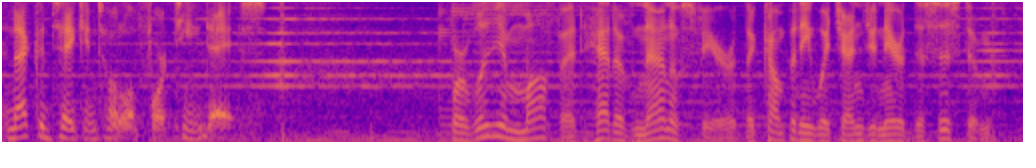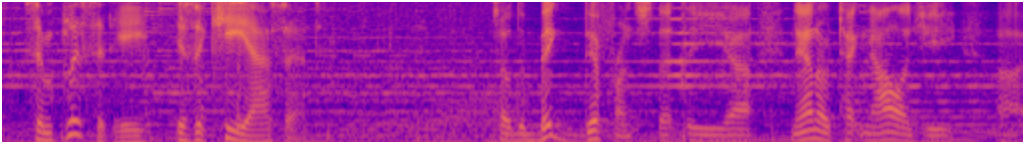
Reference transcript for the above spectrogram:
And that could take in total of 14 days. For William Moffitt, head of Nanosphere, the company which engineered the system, simplicity is a key asset. So the big difference that the uh, nanotechnology uh,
